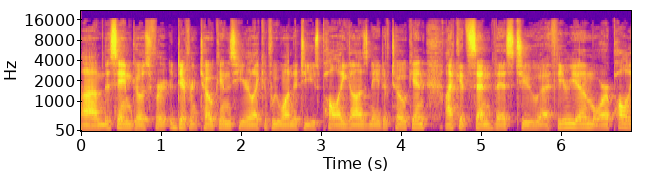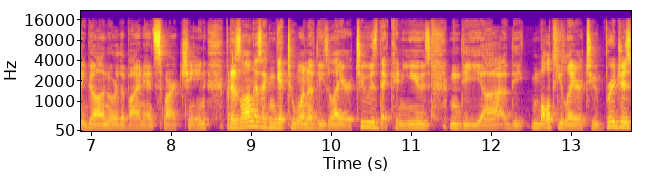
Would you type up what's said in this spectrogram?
Um, the same goes for different tokens here. Like if we wanted to use Polygon's native token, I could send this to Ethereum or Polygon or the Binance Smart Chain. But as long as I can get to one of these layer twos that can use the uh, the multi-layer two bridges,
